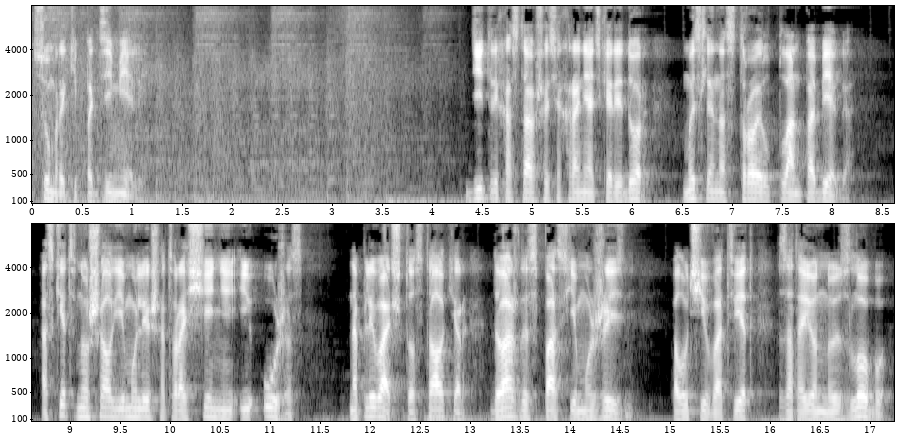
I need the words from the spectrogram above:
в сумраке подземелий. Дитрих, оставшийся охранять коридор, мысленно строил план побега. Аскет внушал ему лишь отвращение и ужас. Наплевать, что сталкер дважды спас ему жизнь, получив в ответ затаенную злобу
